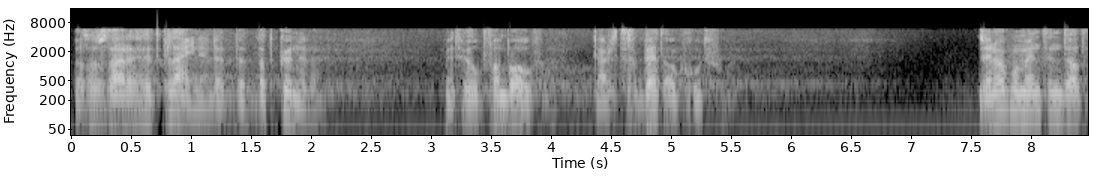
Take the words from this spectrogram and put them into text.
Dat is als het ware het kleine, dat, dat, dat kunnen we. Met hulp van boven. Daar is het gebed ook goed voor. Er zijn ook momenten dat,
